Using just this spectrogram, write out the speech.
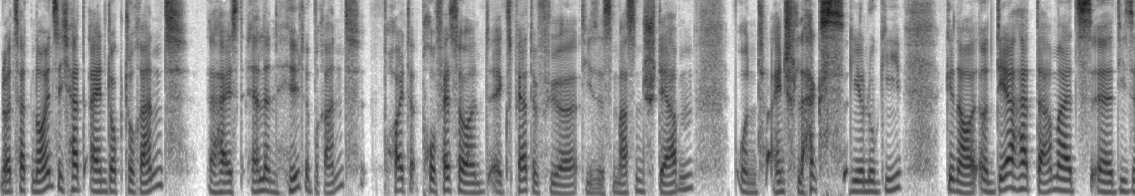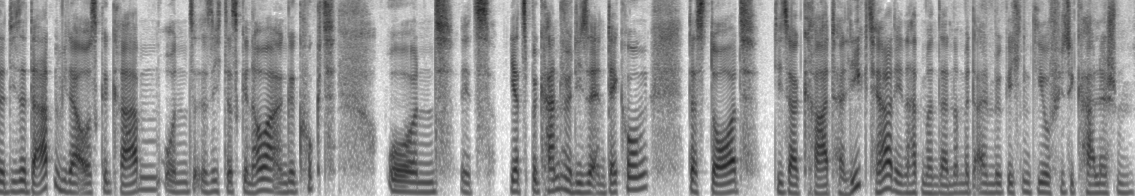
1990 hat ein Doktorand er heißt Alan Hildebrand, heute Professor und Experte für dieses Massensterben und Einschlagsgeologie. Genau, und der hat damals äh, diese, diese Daten wieder ausgegraben und sich das genauer angeguckt. Und jetzt, jetzt bekannt für diese Entdeckung, dass dort dieser Krater liegt. Ja, den hat man dann mit allen möglichen geophysikalischen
